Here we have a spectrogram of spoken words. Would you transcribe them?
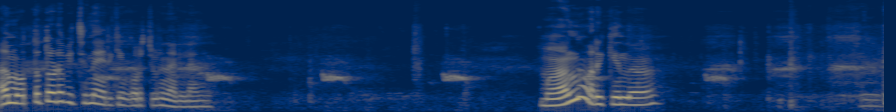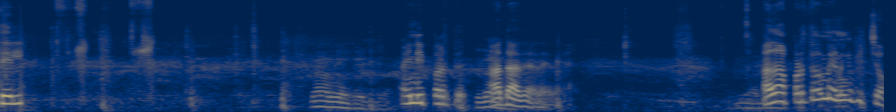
അത് മൊത്തത്തോടെ പിച്ചുന്നതായിരിക്കും കുറച്ചുകൂടി നല്ലത്. മാങ്ങ പറിക്കുന്ന തെല്ലി അതിന്റെ ഇപ്പുറത്ത്. അതെ അതെ അതെ അതെ. അത് അപ്പുറത്തും വേണമെങ്കിൽ പിച്ചോ.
